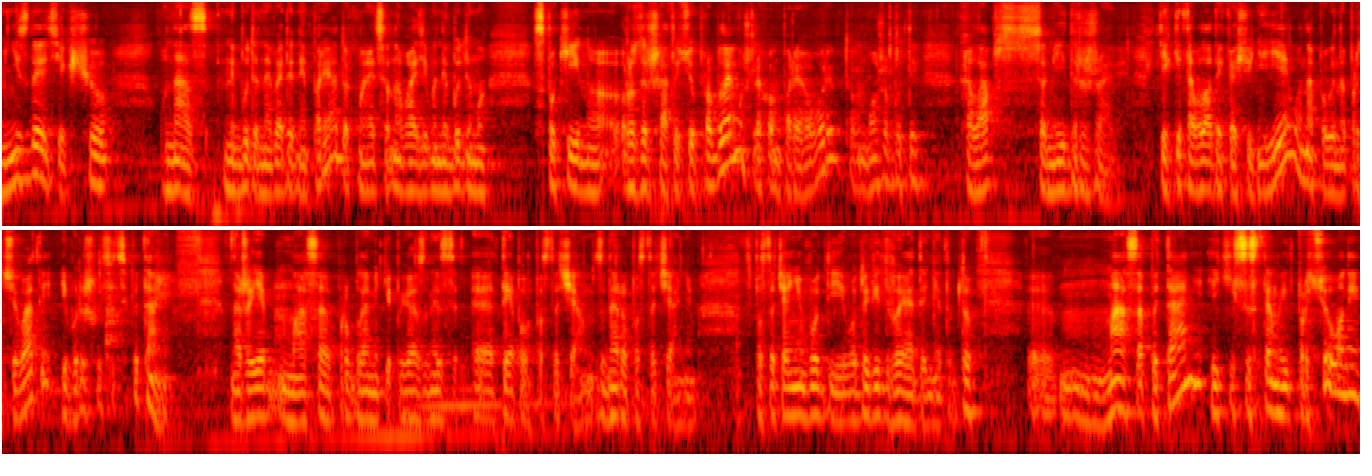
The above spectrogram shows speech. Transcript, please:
мені здається, якщо у нас не буде наведений порядок, мається на увазі, ми не будемо спокійно розрішати цю проблему шляхом переговорів, то може бути колапс самій державі. Тільки та влада, яка сьогодні є, вона повинна працювати і вирішувати ці питання. У нас же є маса проблем, які пов'язані з е, теплопостачанням, з енергопостачанням, з постачанням води, водовідведення. Тобто е, маса питань, які системно відпрацьовані.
